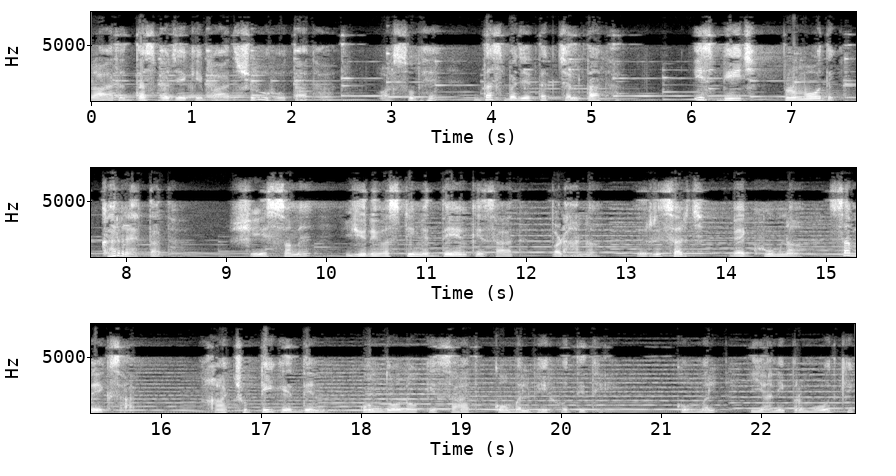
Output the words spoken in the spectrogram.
रात दस बजे के बाद शुरू होता था और सुबह दस बजे तक चलता था। इस बीच प्रमोद घर रहता था। शेष समय यूनिवर्सिटी में देव के साथ पढ़ाना, रिसर्च व घूमना सब एक साथ। हाँ छुट्टी के दिन उन दोनों के साथ कोमल भी होती थी। कोमल यानी प्रमोद की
